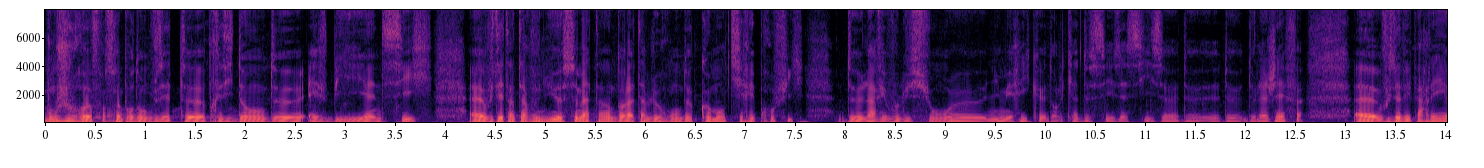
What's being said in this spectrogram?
Bonjour euh, François Bourdon, vous êtes euh, président de FBNC. Euh, vous êtes intervenu ce matin dans la table ronde Comment tirer profit de la révolution numérique dans le cadre de ces assises de, de, la GEF. Vous avez parlé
